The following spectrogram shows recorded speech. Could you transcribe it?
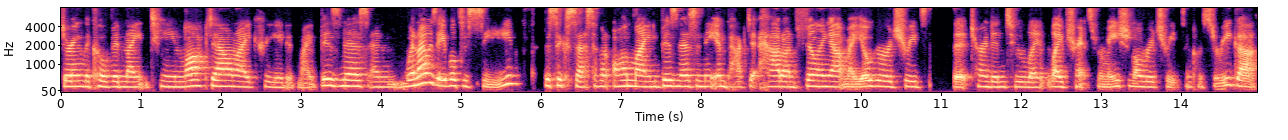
during the COVID 19 lockdown, I created my business. And when I was able to see the success of an online business and the impact it had on filling out my yoga retreats, that turned into like life transformational retreats in Costa Rica.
